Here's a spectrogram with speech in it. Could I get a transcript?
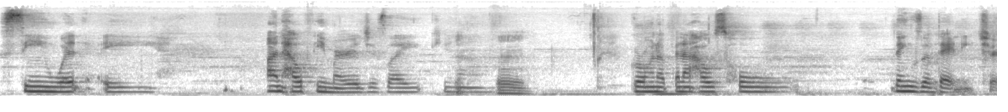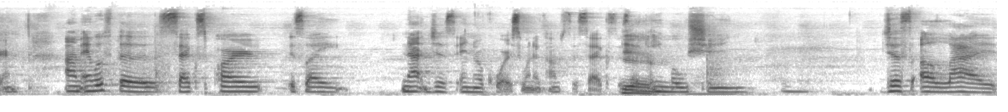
seen what a unhealthy marriage is like, you know, growing up in a household, things of that nature. Um, and with the sex part, it's like not just intercourse when it comes to sex, it's Yeah. like emotion, just a lot.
